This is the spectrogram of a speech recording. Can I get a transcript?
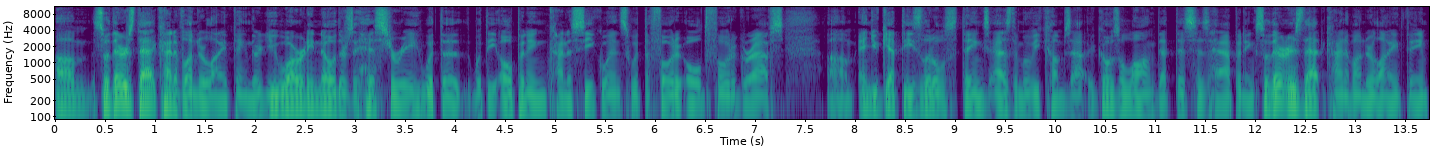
Um, so there's that kind of underlying thing. There, you already know there's a history with the with the opening kind of sequence with the photo old photographs, um, and you get these little things as the movie comes out it goes along that this is happening. So there is that kind of underlying theme.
